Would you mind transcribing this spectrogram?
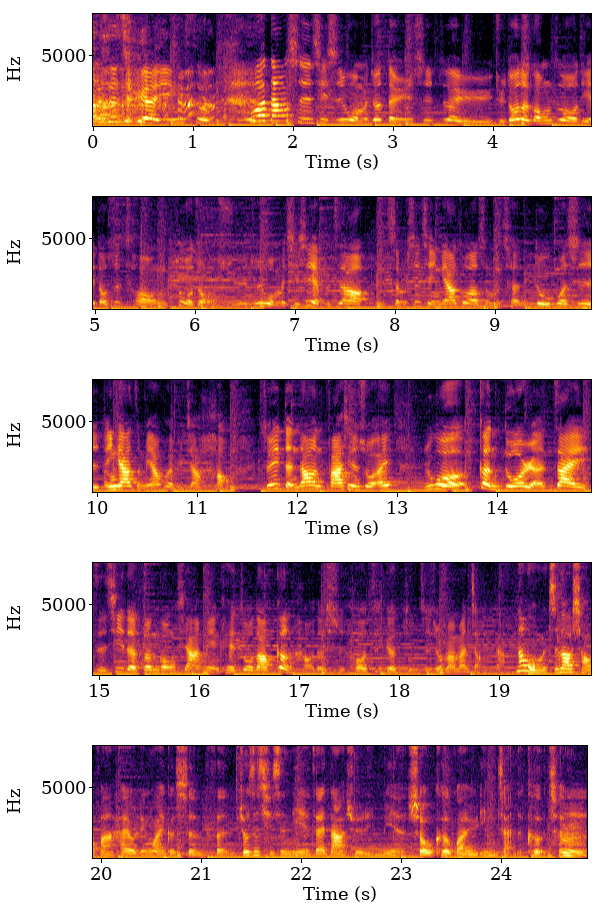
不是这个因素。不过当时其实我们就等于是对于许多的工作也都是从做中学，就是我们其实也不知道什么事情应该要做到什么程度，或是应该要怎么样会比较好。所以等到发现说，哎，如果更多人在仔细的分工下面可以做到更好的时候，这个组织就慢慢长大。那我们知道小凡还有另外一个身份，就是其实你也在大学里面授课关于影展的课程。嗯，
